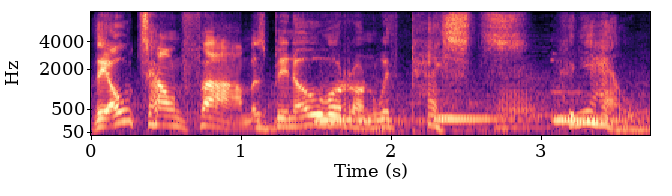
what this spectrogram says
The Old Town Farm has been overrun with pests. Can you help?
